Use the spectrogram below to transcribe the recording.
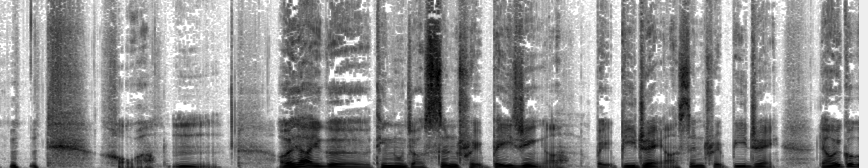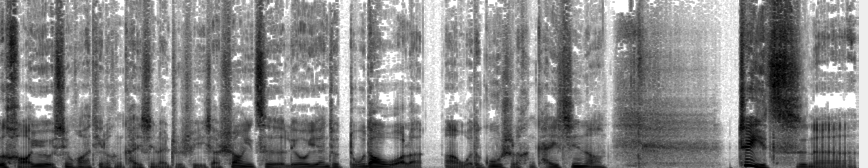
好吧，嗯，好，下一个听众叫 Century Beijing 啊。北 BJ 啊，Century BJ，两位哥哥好，又有新话题了，很开心来支持一下。上一次留言就读到我了。啊，我的故事了，很开心啊。这一次呢，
